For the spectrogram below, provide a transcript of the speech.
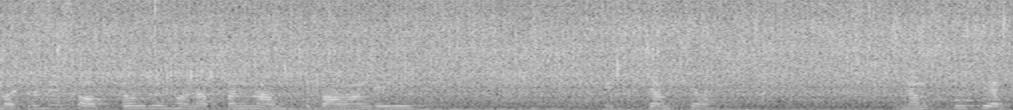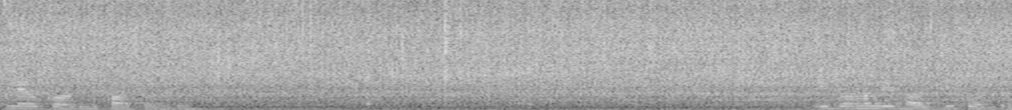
ਆਪਣੇ ਵੀ ਸੌਫਟ ਹੋ ਗਏ, ਹੁਣ ਆਪਾਂ ਨਮਕ ਪਾਵਾਂਗੇ ਜੀ। ਇੱਕ ਚਮਚਾ। ਨਮਕ ਤੁਸੀਂ ਆਪਣੇ ਅਕੋਰਡਿੰਗ ਪਾ ਸਕਦੇ ਹੋ। ਇਹ ਪਾਵਾਂਗੇ ਹਲਦੀ ਪਾਊਡਰ।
